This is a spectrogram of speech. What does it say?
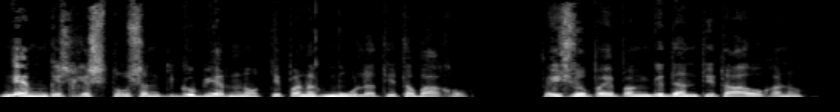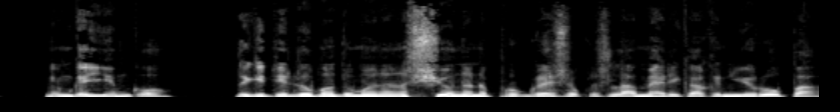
Ngem kaskastusan ti gobyerno ti panagmula ti tabako. Kayso pa ipanggadan ti tao kano. Ngem gayim ko. Dagiti dumaduma na nasyon na naprogreso kasla Amerika kan Europa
